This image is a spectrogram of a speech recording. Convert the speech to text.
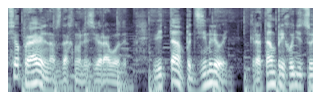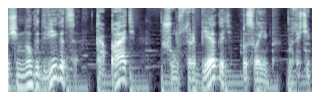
Все правильно вздохнули звероводы. Ведь там, под землей, кротам приходится очень много двигаться, копать, шустро бегать по своим вот этим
